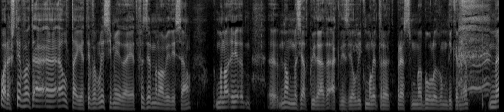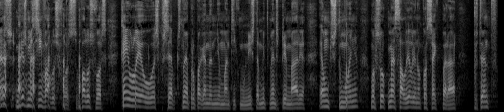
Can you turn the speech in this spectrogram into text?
Ora, esteve, a, a, a Leteia teve a belíssima ideia de fazer uma nova edição, uma, eh, eh, não demasiado cuidada, há que dizê-lo, e com uma letra que parece uma bula de um medicamento, mas mesmo assim vale o esforço. Vale o esforço. Quem o lê hoje percebe que isto não é propaganda nenhuma anticomunista, muito menos primária, é um testemunho, uma pessoa começa a lê-lo e não consegue parar. Portanto,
